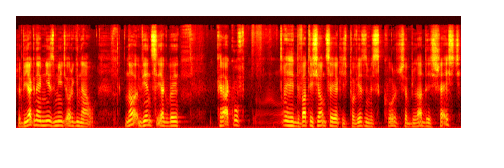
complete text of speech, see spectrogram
żeby jak najmniej zmienić oryginału. No więc jakby Kraków 2000 jakieś powiedzmy skurcze blady 6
